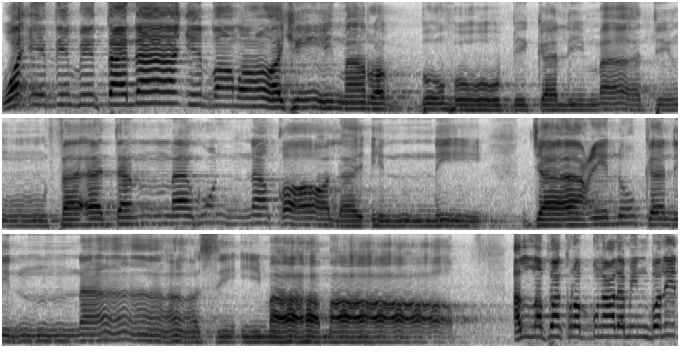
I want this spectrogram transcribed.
وإذ ابتلى إبراهيم ربه بكلمات فأتمهن قال إني جاعلك للناس إماما আল্লাহ পাক রব্বুল আলামিন বলেন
